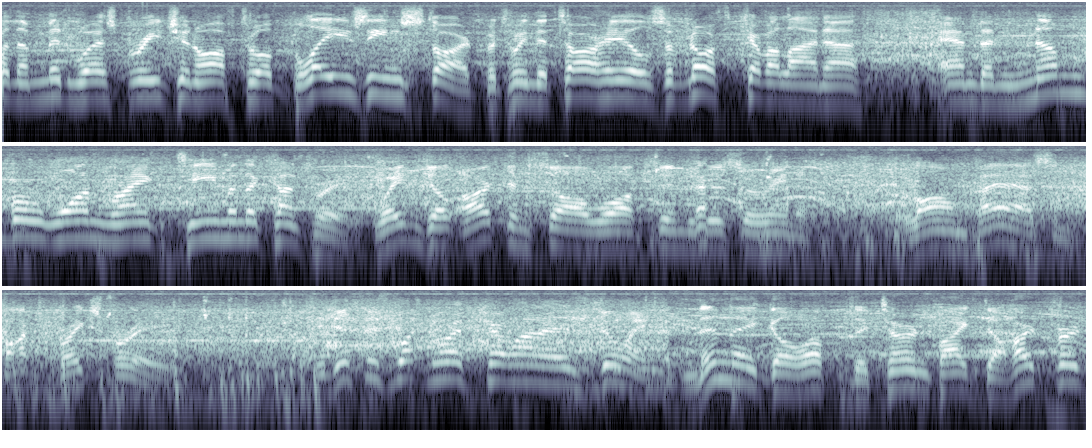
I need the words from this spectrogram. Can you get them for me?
in the Midwest region off to a blazing start between the Tar Heels of North Carolina and the number one ranked team in the country. Wait until Arkansas walks into this arena. Long pass, and Fox breaks free. This is what North Carolina is doing. And then they go up the turnpike to Hartford,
